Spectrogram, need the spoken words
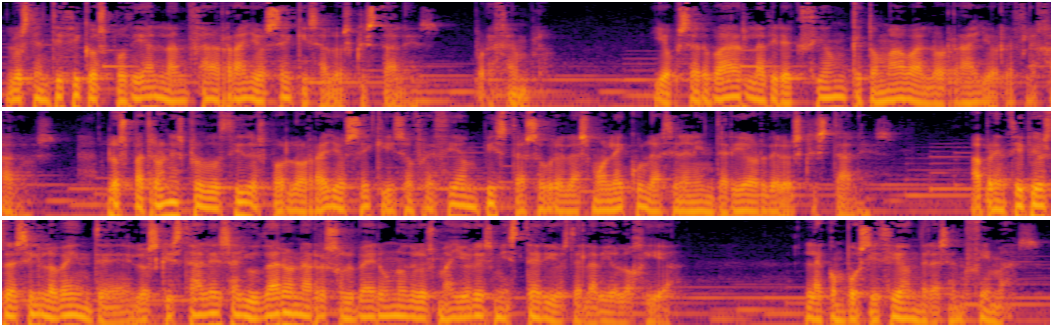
Los científicos podían lanzar rayos X a los cristales, por ejemplo, y observar la dirección que tomaban los rayos reflejados. Los patrones producidos por los rayos X ofrecían pistas sobre las moléculas en el interior de los cristales. A principios del siglo XX, los cristales ayudaron a resolver uno de los mayores misterios de la biología, la composición de las enzimas.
